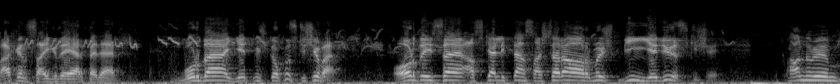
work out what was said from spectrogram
Bakın saygıdeğer peder. Burada 79 kişi var. Orada ise askerlikten saçları ağarmış 1700 kişi. Tanrım,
